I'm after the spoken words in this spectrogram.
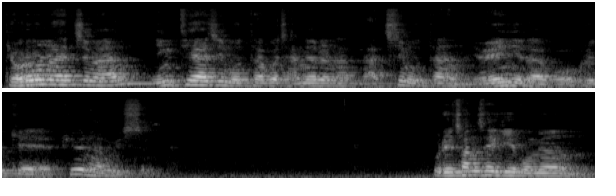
결혼을 했지만 잉태하지 못하고 자녀를 낳지 못한 여인이라고 그렇게 표현하고 있습니다. 우리 창세기에 보면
